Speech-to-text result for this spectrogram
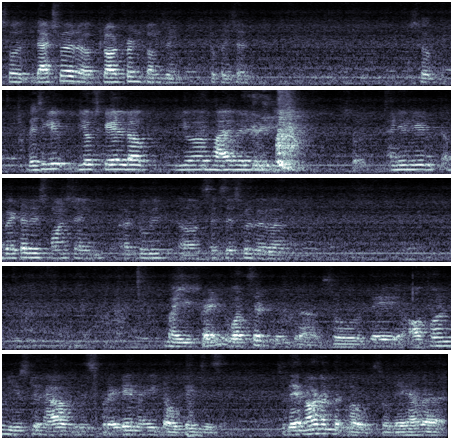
So that's where uh, CloudFront comes in to picture. So basically, you have scaled up, you have high availability, and you need a better response time uh, to be uh, successful web app. My friend works at Myntra, so they often used to have this Friday night outages. So they are not on the cloud, so they have a,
